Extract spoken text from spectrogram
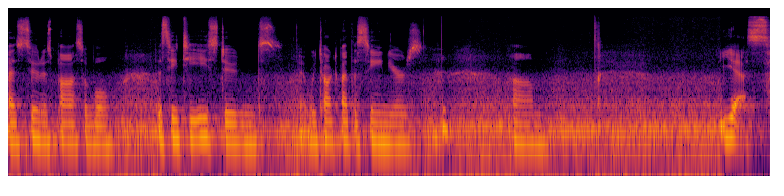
as soon as possible? The CTE students, and we talked about the seniors. Um, Yes.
